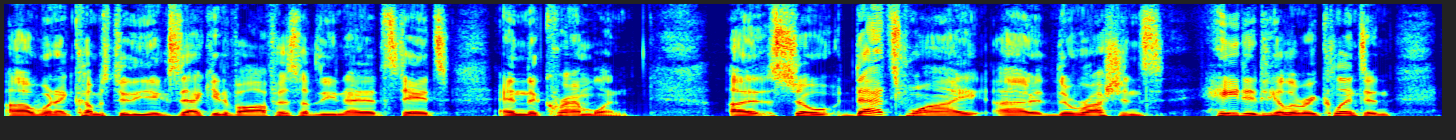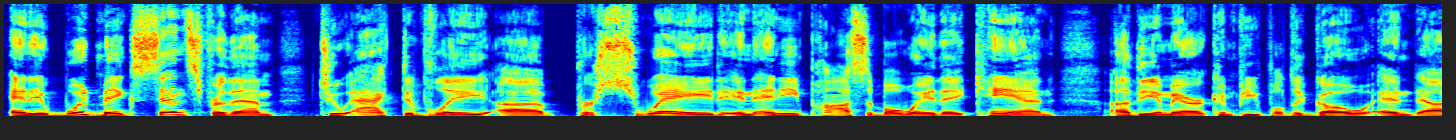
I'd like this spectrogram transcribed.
uh, when it comes to the executive office of the United States and the Kremlin. Uh, so that's why uh, the Russians hated Hillary Clinton, and it would make sense for them to actively uh, persuade in any possible way they can uh, the American people to go and uh,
